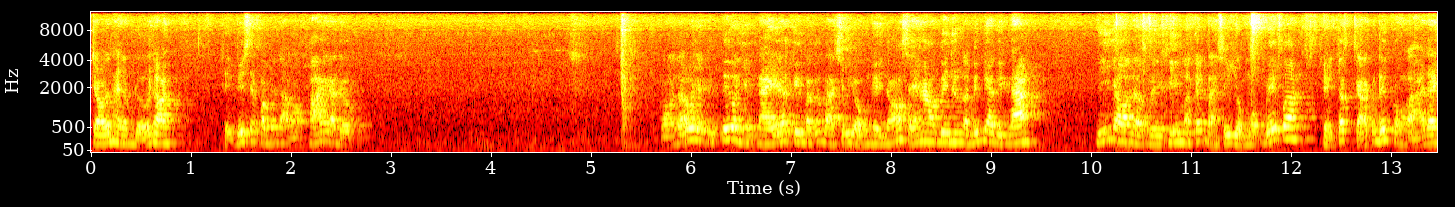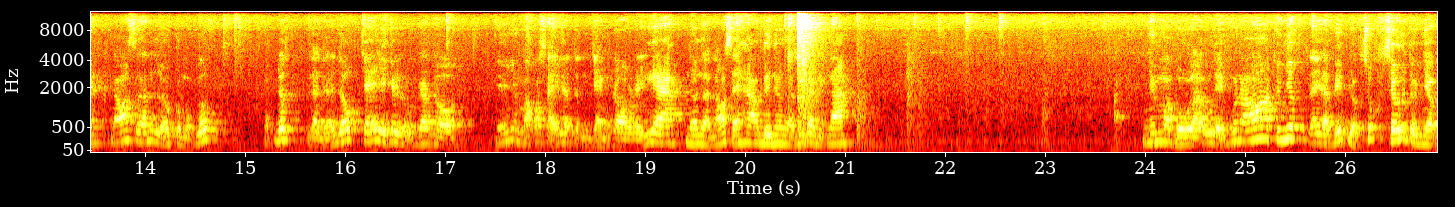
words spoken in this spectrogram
cho đến 250 thôi. Thì bếp sẽ không thể nào mà khóa ra được. Còn đối với bếp bằng nhiệt này khi mà các bạn sử dụng thì nó sẽ hao pin hơn là bếp ga Việt Nam. Lý do là vì khi mà các bạn sử dụng một bếp á, thì tất cả các bếp còn lại đây nó sẽ đánh lửa cùng một lúc. Mục đích là để đốt cháy đi cái lượng ga thừa nếu như mà có xảy ra tình trạng rò rỉ ga nên là nó sẽ hao pin hơn là bếp ga Việt Nam nhưng mà bù lại ưu điểm của nó thứ nhất đây là bếp được xuất xứ từ Nhật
